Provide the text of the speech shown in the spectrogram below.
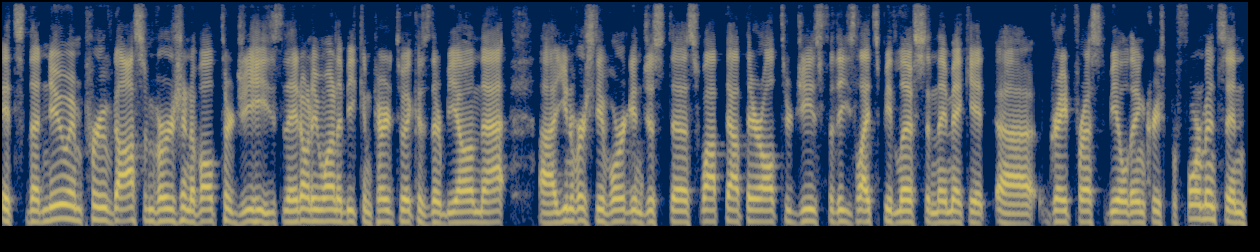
it's the new improved awesome version of AlterGs they don't even want to be compared to it because they're beyond that. Uh, university of oregon just uh, swapped out their AlterGs for these lightspeed lifts and they make it uh, great for us to be able to increase performance and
